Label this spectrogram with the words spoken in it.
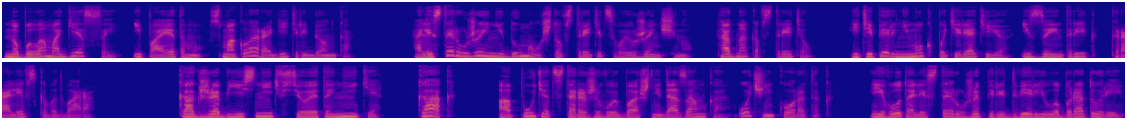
но была магессой и поэтому смогла родить ребенка. Алистер уже и не думал, что встретит свою женщину, однако встретил и теперь не мог потерять ее из-за интриг королевского двора. Как же объяснить все это Нике? Как? А путь от сторожевой башни до замка очень короток. И вот Алистер уже перед дверью лаборатории.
